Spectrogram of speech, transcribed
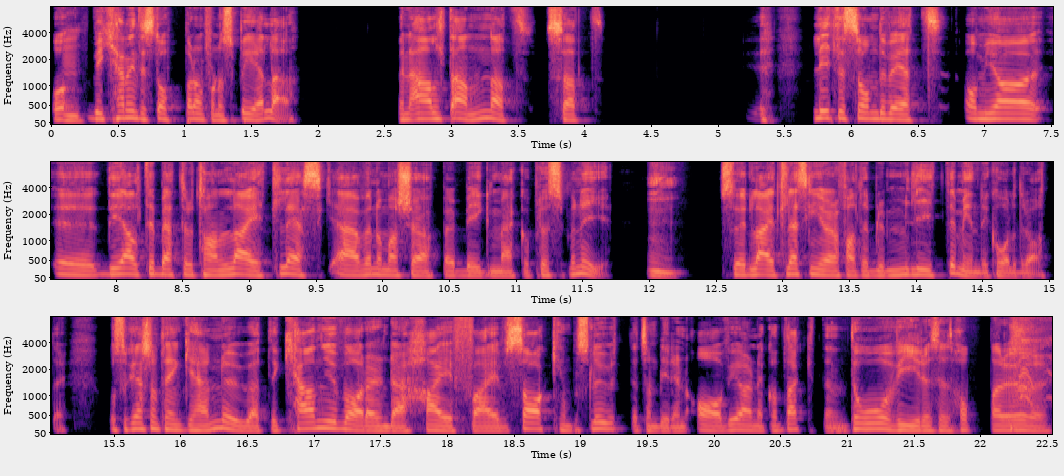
Och Mm. Vi kan inte stoppa dem från att spela. Men allt annat, så att... Lite som du vet, om jag, eh, det är alltid bättre att ta en lightläsk även om man köper Big Mac och plusmeny. Mm. Så lightläsken gör i alla fall att det blir lite mindre kolhydrater. Och så kanske de tänker här nu att det kan ju vara den där high five-saken på slutet som blir den avgörande kontakten. Då viruset hoppar över.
